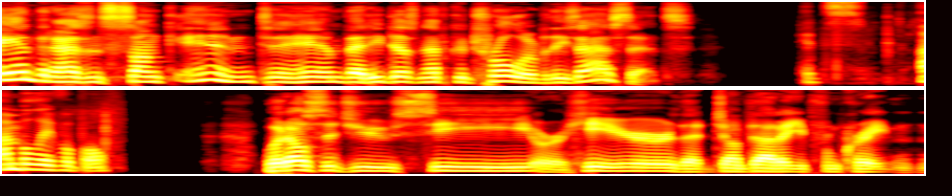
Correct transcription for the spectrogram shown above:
and that hasn't sunk in to him that he doesn't have control over these assets. It's unbelievable. What else did you see or hear that jumped out at you from Creighton?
